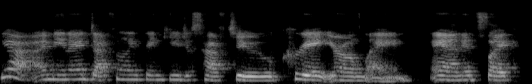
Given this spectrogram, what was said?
Yeah, I mean, I definitely think you just have to create your own lane. And it's like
